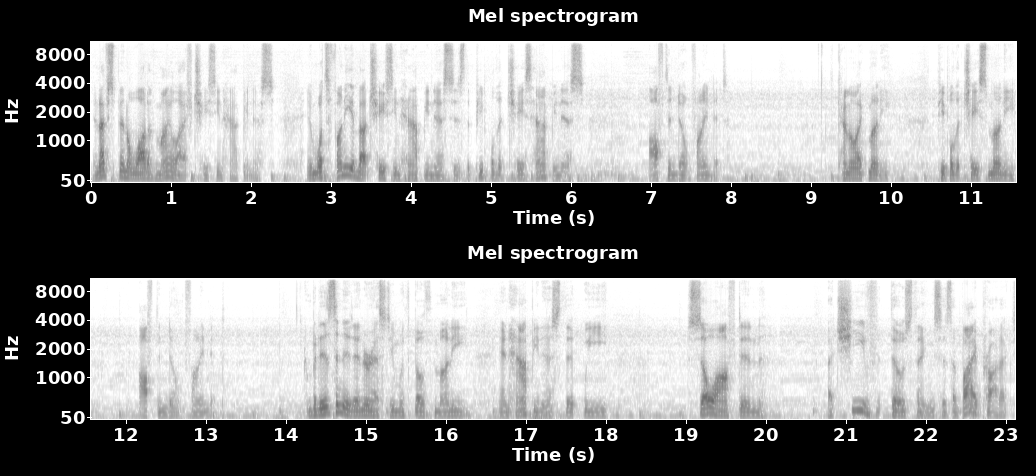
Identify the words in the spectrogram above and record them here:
And I've spent a lot of my life chasing happiness. And what's funny about chasing happiness is the people that chase happiness often don't find it. Kind of like money. People that chase money often don't find it. But isn't it interesting with both money and happiness that we so often achieve those things as a byproduct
